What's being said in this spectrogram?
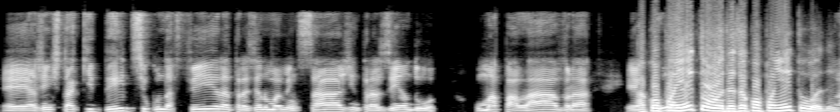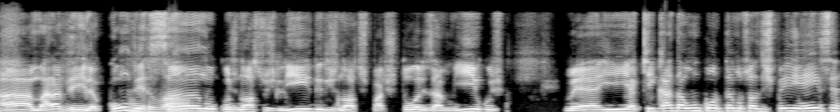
É, a gente está aqui desde segunda-feira trazendo uma mensagem, trazendo uma palavra. É, acompanhei com... todas, acompanhei todas. Ah, maravilha. Conversando com os nossos líderes, nossos pastores, amigos. Né? E aqui cada um contamos suas experiências.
